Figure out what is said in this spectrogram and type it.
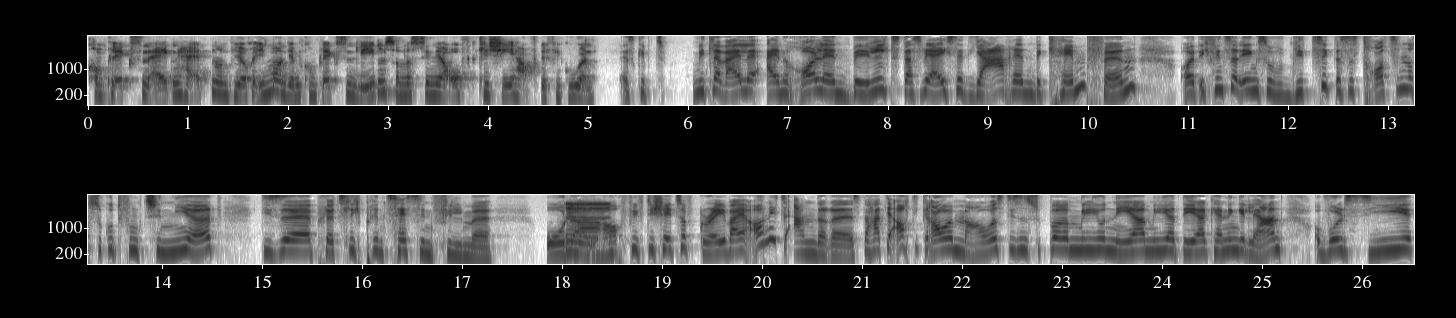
komplexen Eigenheiten und wie auch immer und ihrem komplexen Leben, sondern es sind ja oft klischeehafte Figuren. Es gibt mittlerweile ein Rollenbild, das wir eigentlich seit Jahren bekämpfen. Und ich finde es dann irgendwie so witzig, dass es trotzdem noch so gut funktioniert, diese plötzlich Prinzessin-Filme. Oder mhm. auch Fifty Shades of Grey war ja auch nichts anderes. Da hat ja auch die graue Maus diesen super Millionär, Milliardär kennengelernt, obwohl sie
